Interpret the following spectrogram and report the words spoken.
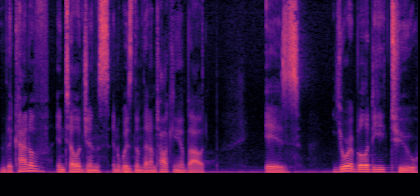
The kind of intelligence and wisdom that I'm talking about is your ability to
